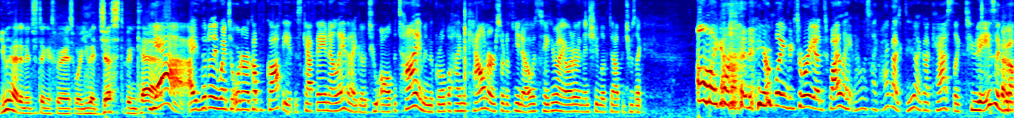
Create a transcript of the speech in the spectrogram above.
You had an interesting experience where you had just been cast. Yeah, I literally went to order a cup of coffee at this cafe in LA that I go to all the time, and the girl behind the counter sort of, you know, was taking my order, and then she looked up and she was like, "Oh my God, you're playing Victoria in Twilight," and I was like, "I got, dude, I got cast like two days ago.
